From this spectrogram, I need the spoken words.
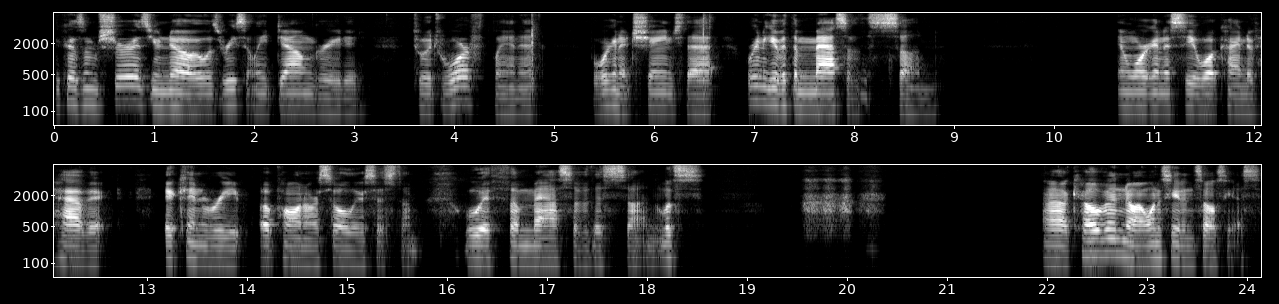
because I'm sure as you know it was recently downgraded to a dwarf planet, but we're going to change that, we're going to give it the mass of the sun, and we're going to see what kind of havoc it can reap upon our solar system with the mass of the sun. Let's. Uh, Kelvin? No, I want to see it in Celsius.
